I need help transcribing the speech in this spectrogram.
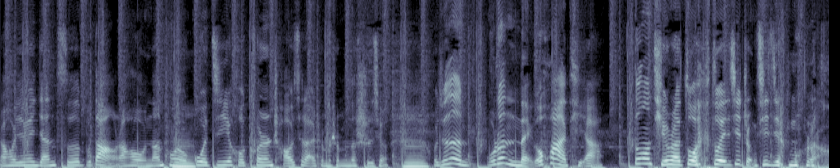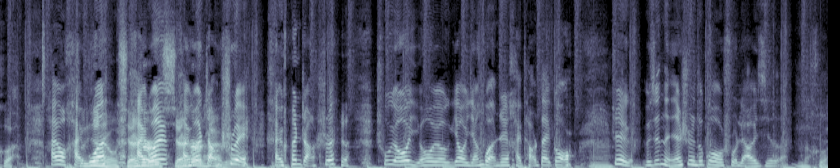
然后因为言辞不当，然后男朋友过激和客人吵起来什么什么的事情，嗯，我觉得无论哪个话题啊，都能提出来做 做一期整期节目了。呵，还有海关，海关，海关涨税，海关涨税了，出游以后要要严管这海淘代购。嗯，这个我觉得哪件事情都够说聊一期的。那呵，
